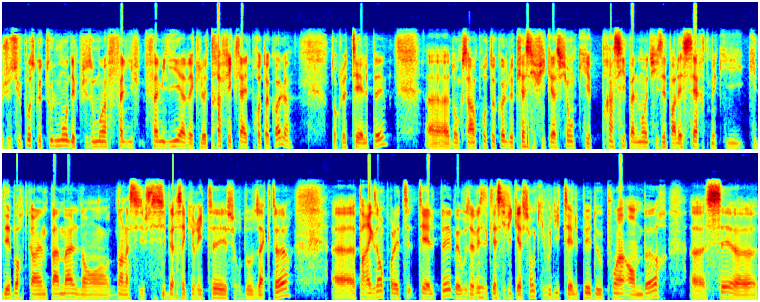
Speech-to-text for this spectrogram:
je suppose que tout le monde est plus ou moins familier avec le Traffic Light Protocol, donc le TLP. Donc c'est un protocole de classification qui est principalement utilisé par les CERT, mais qui, déborde quand même pas mal dans, la cybersécurité et sur d'autres acteurs. par exemple pour les TLP, ben, vous avez cette classification qui vous dit TLP 2.amber euh, c'est euh,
